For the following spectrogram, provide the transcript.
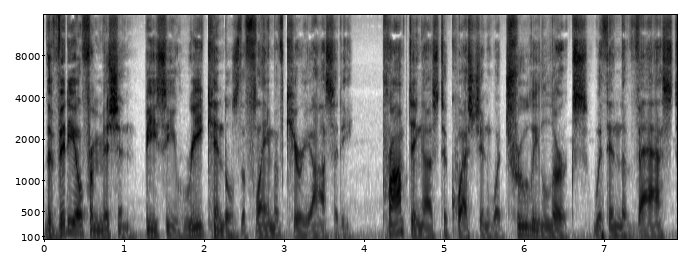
The video from Mission, BC rekindles the flame of curiosity, prompting us to question what truly lurks within the vast,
